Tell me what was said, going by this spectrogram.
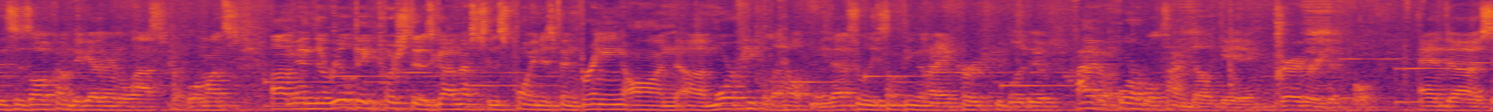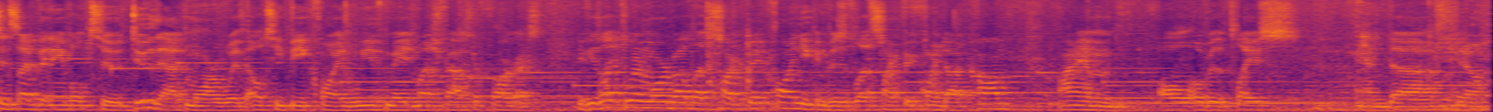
this has all come together in the last couple of months. Um, and the real big push that has gotten us to this point has been bringing on uh, more people to help me. That's really something that I encourage people to do. I have a horrible time delegating, very very difficult. And uh, since I've been able to do that more with LTB Coin, we've made much faster progress. If you'd like to learn more about Let's Talk Bitcoin, you can visit letstalkbitcoin.com. I am all over the place and uh, you know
